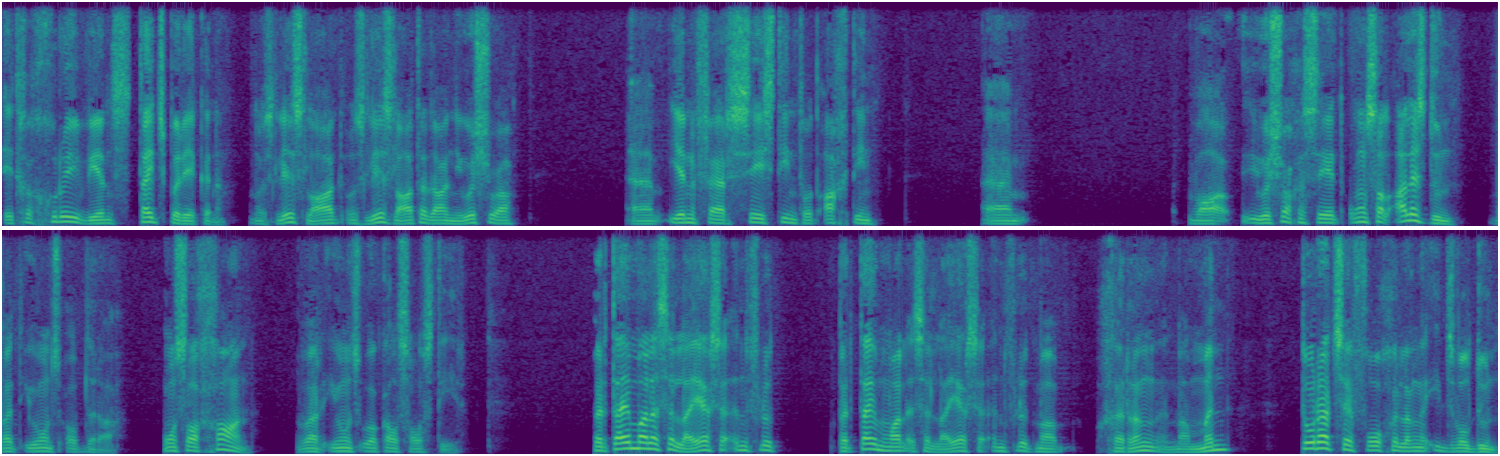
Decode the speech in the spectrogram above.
het gegroei weens tydsberekening. Ons lees laat ons lees later daar in Joshua ehm um, 1 vers 16 tot 18 ehm um, waar Joshua gesê het ons sal alles doen wat U ons opdra. Ons sal gaan waar U ons ook al sal stuur. Partymal is 'n leier se invloed, partymal is 'n leier se invloed maar gering en maar min totdat sy volgelinge iets wil doen.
